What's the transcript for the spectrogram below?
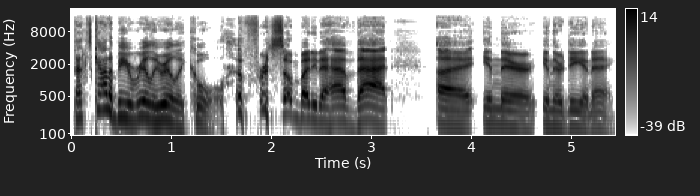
that's got to be really really cool for somebody to have that uh, in their in their DNA.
